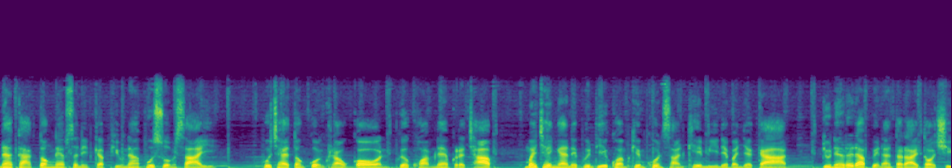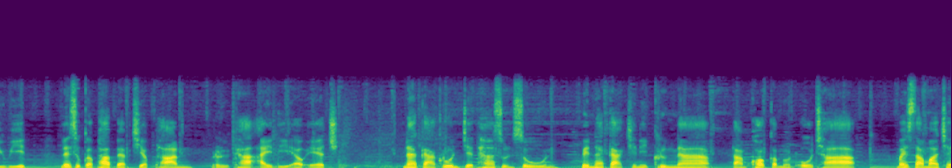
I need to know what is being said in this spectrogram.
หน้ากากต้องแนบสนิทกับผิวหน้าผู้สวมใส่ ผู้ชายต้องโกนเคราก่อนเพื่อความแนบกระชับ ไม่ใช้งานในพื้นที่ความเข้มข้นสารเคมีในบรรยากาศ อยู่ในระดับเป็นอันตรายต่อชีวิต และสุขภาพแบบเฉียบพลัน หรือค่า IDLH หน้ากากรุ่น 7500 เป็นหน้ากากชนิดครึ่งหน้า ตามข้อกำหนดโอชา ไม่สามารถใช้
